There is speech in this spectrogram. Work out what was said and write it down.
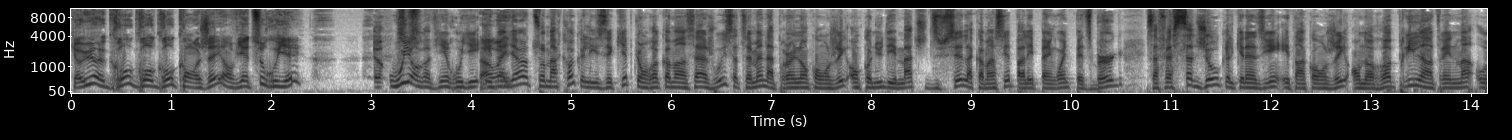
qui a eu un gros, gros, gros congé. On vient-tu rouiller? Euh, oui, on revient rouillé. Ah Et d'ailleurs, tu remarqueras que les équipes qui ont recommencé à jouer cette semaine après un long congé ont connu des matchs difficiles, à commencer par les Penguins de Pittsburgh. Ça fait sept jours que le Canadien est en congé. On a repris l'entraînement aujourd'hui.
